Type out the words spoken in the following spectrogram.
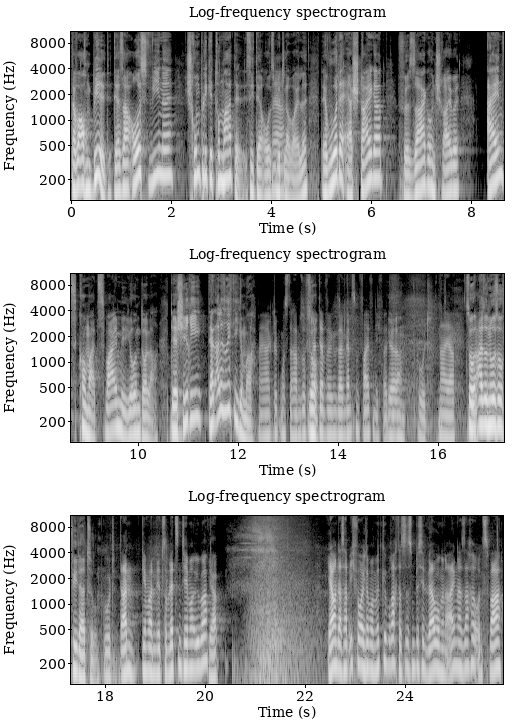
da war auch ein Bild, der sah aus wie eine schrumpelige Tomate, sieht der aus Ja. mittlerweile. Der wurde ersteigert für sage und schreibe 1,2 Millionen Dollar. Der Schiri, der hat alles richtig gemacht. Ja, Glück musste haben. So viel So. hat er wegen seinem ganzen Pfeifen nicht verdient. gut. Naja. So, also nur so viel dazu. Gut, dann gehen wir jetzt zum letzten Thema über. Ja, Ja, und das habe ich für euch nochmal mitgebracht. Das ist ein bisschen Werbung in eigener Sache. Und zwar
